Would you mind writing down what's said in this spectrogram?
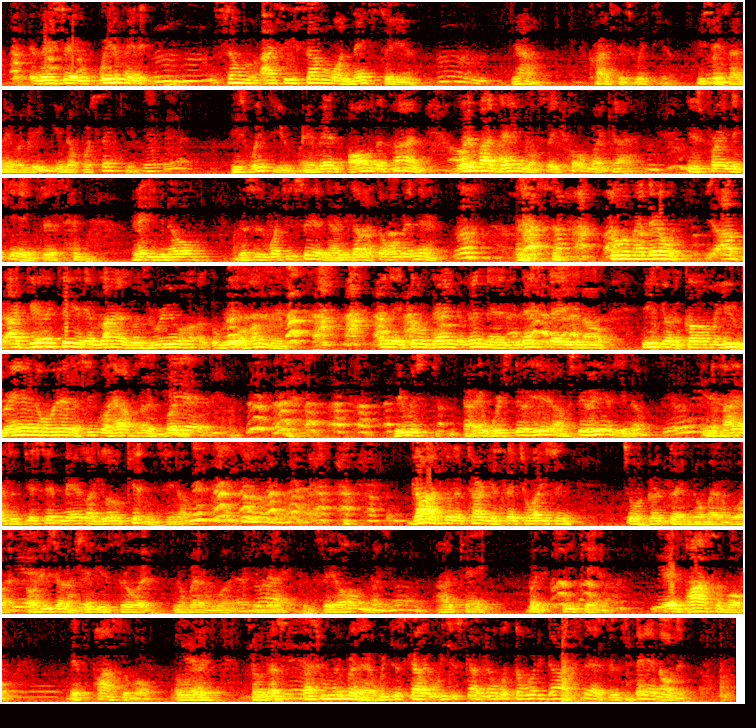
and they say, wait a minute, mm-hmm. some I see someone next to you. Mm. Yeah, Christ is with you. He says, I never leave you nor forsake you. That's it. He's with you. Amen. All the time. What about Daniel? Say, oh my God. His friend the king says, hey, you know, this is what you said. Now you got to throw him in there. throw him in there. I, I guarantee you them lions was real, real hungry. and they throw Daniel in there. The next day, you know, he's going to come and he ran over there to see what happened to his buddy. Yes. He was, hey, we're still here. I'm still here, you know. Still And the lions are just sitting there like little kittens, you know. God's going to turn your situation to a good thing no matter what. or he's going to see you through it no matter what. That's Amen. right. Say, oh my God, I can't. But he can. Yes. Impossible. It's possible. Okay. Yes. So let's Yes. let's remember that. We just gotta we just gotta know what the word of God says and stand on it.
